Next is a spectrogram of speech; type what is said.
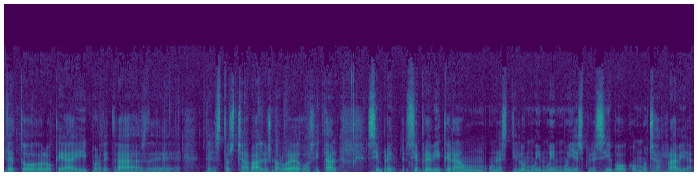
de todo lo que hay por detrás de, de, estos chavales noruegos y tal, siempre, siempre vi que era un, un estilo muy, muy, muy expresivo, con mucha rabia.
